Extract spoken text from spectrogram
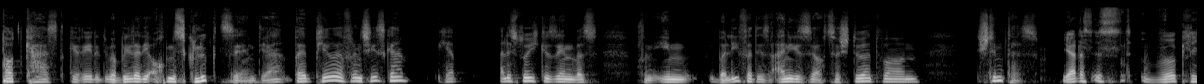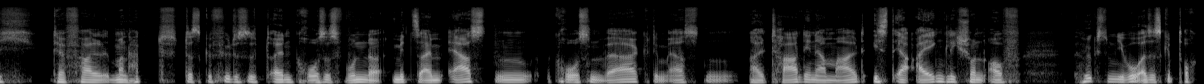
Podcast geredet über Bilder, die auch missglückt sind. Ja? Bei Piero da Francesca, ich habe alles durchgesehen, was von ihm überliefert ist. Einiges ist auch zerstört worden. Stimmt das? Ja, das ist wirklich der Fall. Man hat das Gefühl, das ist ein großes Wunder. Mit seinem ersten großen Werk, dem ersten Altar, den er malt, ist er eigentlich schon auf höchstem Niveau. Also es gibt auch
